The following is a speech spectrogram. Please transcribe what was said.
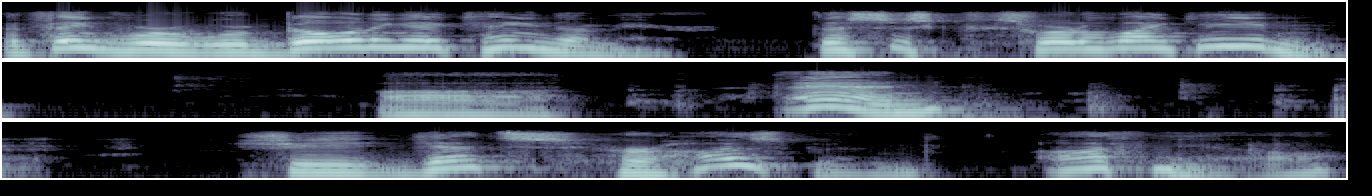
I think we're, we're building a kingdom here. This is sort of like Eden. Uh, and she gets her husband, Othniel,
